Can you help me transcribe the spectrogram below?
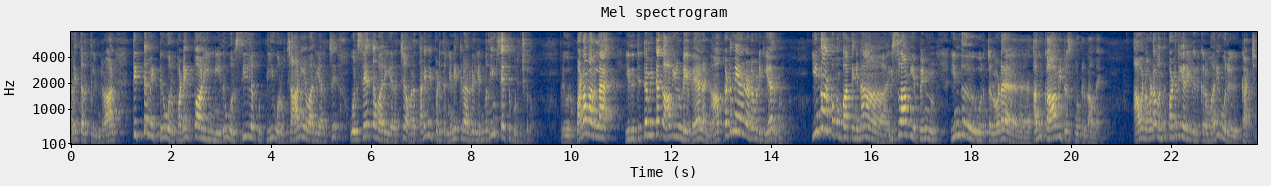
வலைத்தளத்தில் என்றால் திட்டமிட்டு ஒரு படைப்பாளியின் மீது ஒரு சீலை குத்தி ஒரு சாணிய வாரி அரைச்சு ஒரு சேத்த வாரி அரைச்சு அவரை தனிமைப்படுத்த நினைக்கிறார்கள் என்பதையும் சேர்த்து புரிஞ்சுக்கணும். இப்படி ஒரு படம் வரல. இது திட்டமிட்ட காவியலுடைய வேலைன்னா கடுமையான நடவடிக்கையாக இருக்கணும். இன்னொரு பக்கம் பார்த்தீங்கன்னா இஸ்லாமிய பெண் இந்து ஒருத்தனோட அதுவும் காவி ட்ரெஸ் போட்டிருக்கான் அவன். அவனோட வந்து படுக்கை அறையில் இருக்கிற மாதிரி ஒரு காட்சி.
